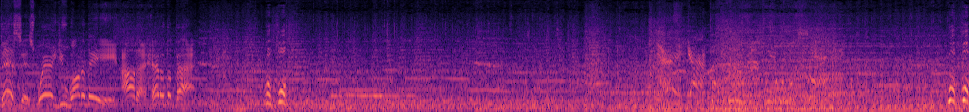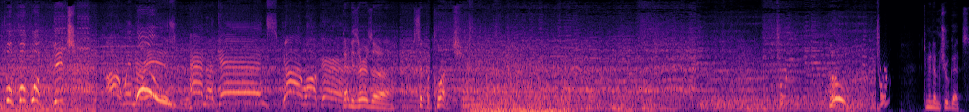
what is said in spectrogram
This is where you want to be, out ahead of the pack. Woof woof. Woof woof woof woof, bitch. Our winner Woo! is Anakin Skywalker! That deserves a sip of clutch. Ooh. Give me them true guts.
